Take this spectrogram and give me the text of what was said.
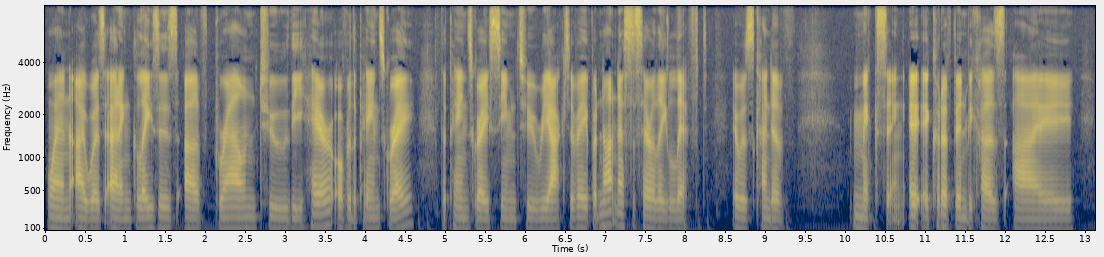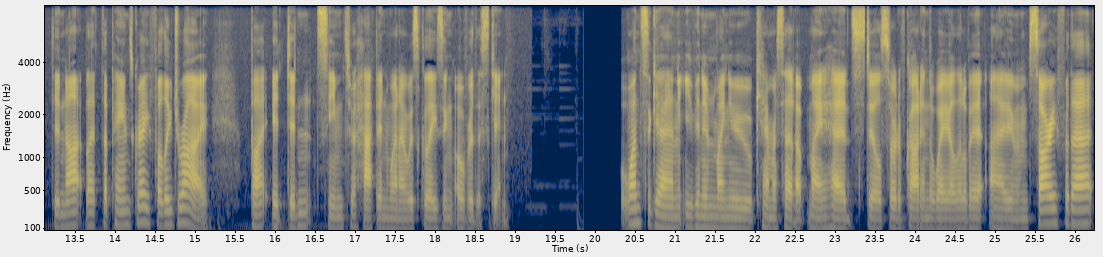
when I was adding glazes of brown to the hair over the Payne's Gray, the Payne's Gray seemed to reactivate, but not necessarily lift. It was kind of mixing. It, it could have been because I did not let the Payne's Gray fully dry, but it didn't seem to happen when I was glazing over the skin. Once again, even in my new camera setup, my head still sort of got in the way a little bit. I'm sorry for that.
